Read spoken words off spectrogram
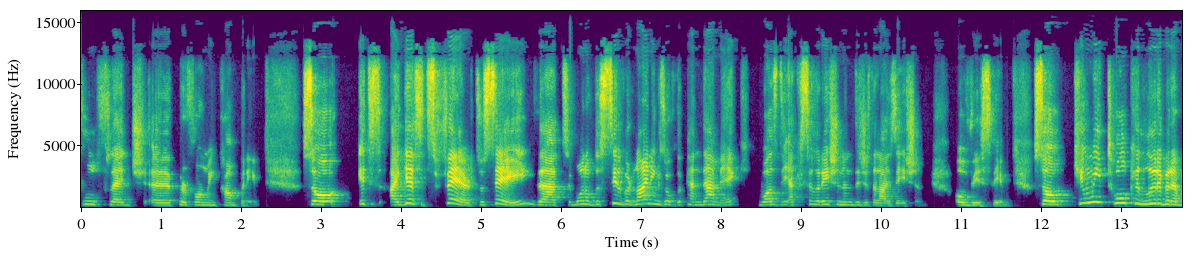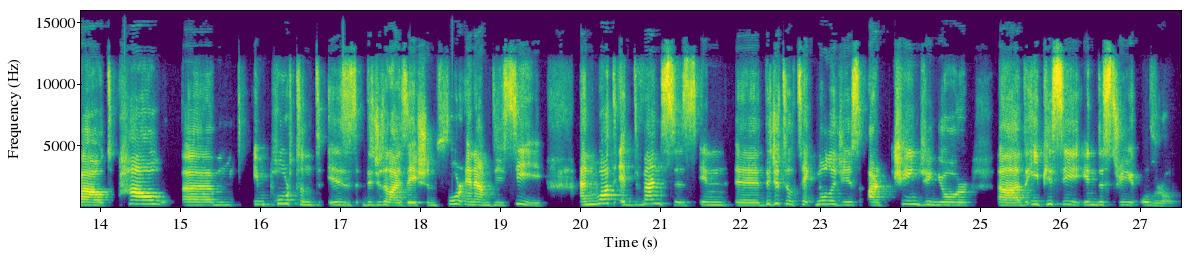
full-fledged uh, performing company. So it's, I guess it's fair to say that one of the silver linings of the pandemic was the acceleration in digitalization, obviously. So can we talk a little bit about how um, important is digitalization for NMDC and what advances in uh, digital technologies are changing your uh, the EPC industry overall?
